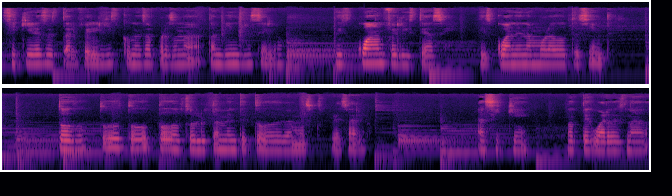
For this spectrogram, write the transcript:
Si quieres estar feliz con esa persona, también díselo. Diz cuán feliz te hace, diz cuán enamorado te sientes. Todo, todo, todo, todo, absolutamente todo debemos expresarlo. Así que no te guardes nada.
